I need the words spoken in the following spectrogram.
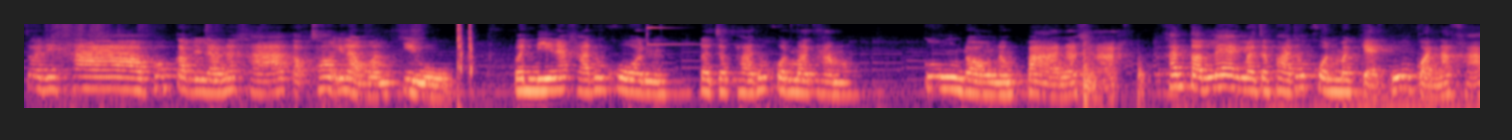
สวัสดีค่ะ พบกับอีกแล้วนะคะ กับช่องอีหลามอนจิว วันนี้นะคะ ทุกคนเราจะพาทุกคนมาทำกุ้งดองน้ำปลานะคะ ขั้นตอนแรกเราจะพาทุกคนมาแกะกุ้งก่อนนะคะ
